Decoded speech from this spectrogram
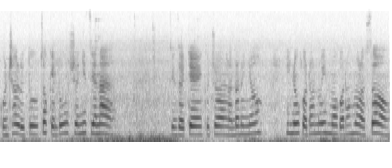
cuốn chơi lú tu cho cái lú chơi như thế nào tin giờ chơi cứ cho là đâu nên nhớ đi nấu có đâu nuôi mua có đâu mua là sao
